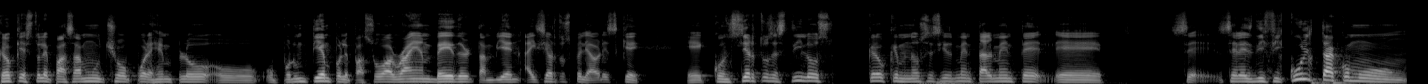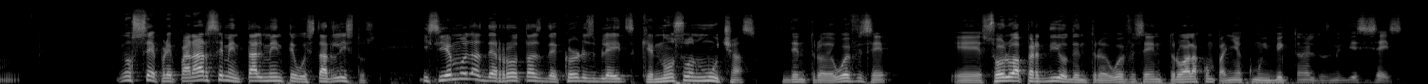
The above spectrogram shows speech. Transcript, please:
Creo que esto le pasa mucho, por ejemplo, o, por un tiempo le pasó a Ryan Bader también. Hay ciertos peleadores que eh, con ciertos estilos, creo que no sé si es mentalmente eh, se, les dificulta como, no sé, prepararse mentalmente o estar listos. Y si vemos las derrotas de Curtis Blades, que no son muchas dentro de UFC, eh, solo ha perdido dentro de UFC, entró a la compañía como invicto en el 2016.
